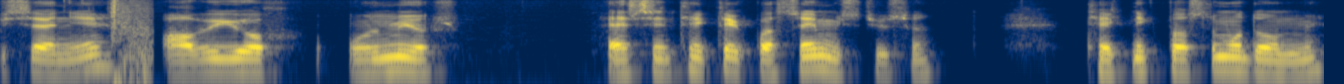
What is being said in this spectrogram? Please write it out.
Bir saniye. Abi yok. Olmuyor. Hepsini tek tek basayım mı istiyorsan? Teknik bastım o da olmuyor.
